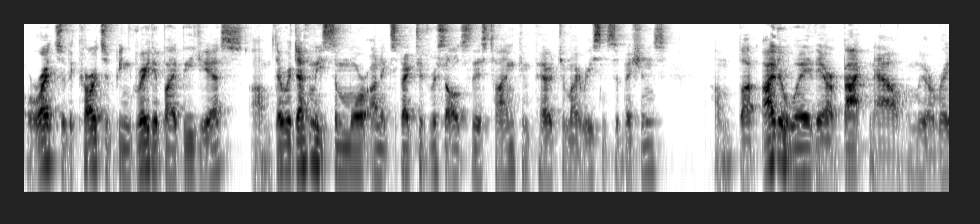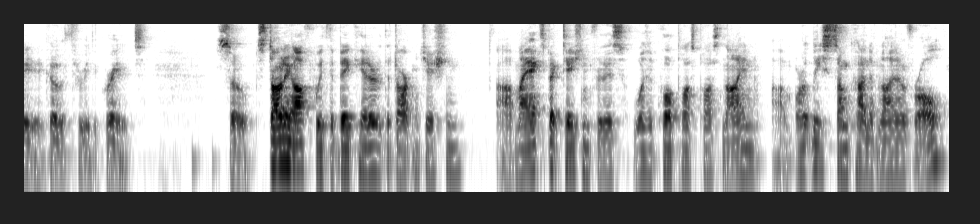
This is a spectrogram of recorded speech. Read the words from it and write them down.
Alright, so the cards have been graded by BGS. Um, there were definitely some more unexpected results this time compared to my recent submissions. Um, but either way, they are back now and we are ready to go through the grades. So starting off with the big hitter, the Dark Magician, uh, my expectation for this was a Quad Plus Plus 9, um, or at least some kind of 9 overall.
